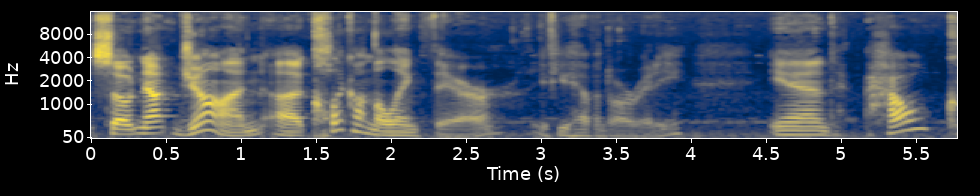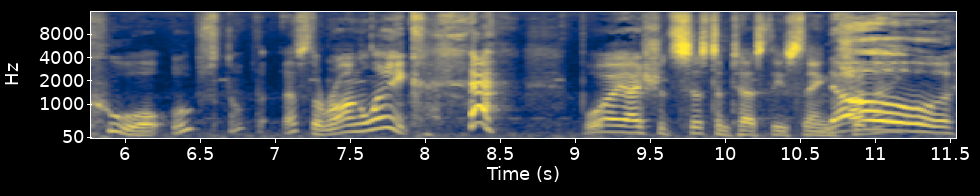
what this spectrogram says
So now, John, uh, click on the link there if you haven't already. And how cool, oops, nope, that's the wrong link. Boy, I should system test these things. No,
